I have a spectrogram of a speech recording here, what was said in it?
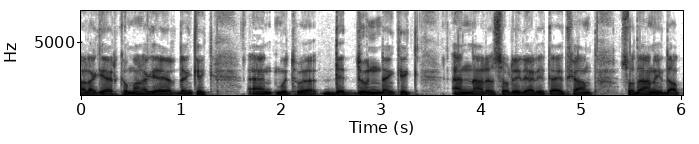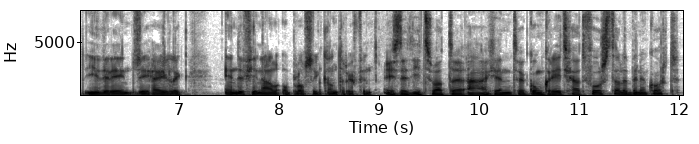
à la guerre comme à la guerre, denk ik. En moeten we dit doen, denk ik. En naar de solidariteit gaan, zodanig dat iedereen zich eigenlijk in de finale oplossing kan terugvinden. Is dit iets wat de agent concreet gaat voorstellen binnenkort?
